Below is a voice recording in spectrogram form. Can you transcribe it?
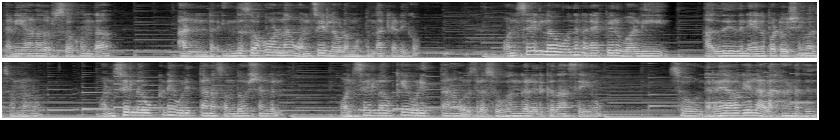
தனியான ஒரு சுகம்தான் அண்ட் இந்த சுகம்லாம் ஒன் சைடு லெவலில் மட்டும்தான் கிடைக்கும். ஒன் சைடு லவ் வந்து நிறைய பேர் வழி அது இதுன்னு ஏகப்பட்ட விஷயங்கள் சொன்னாலும் ஒன் சைடு லவ்க்குனே உரித்தான சந்தோஷங்கள் ஒன் சைட் லவ்க்கே உரித்தான ஒரு சில சுகங்கள் இருக்க தான் செய்யும். ஸோ நிறைய வகையில் அழகானது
